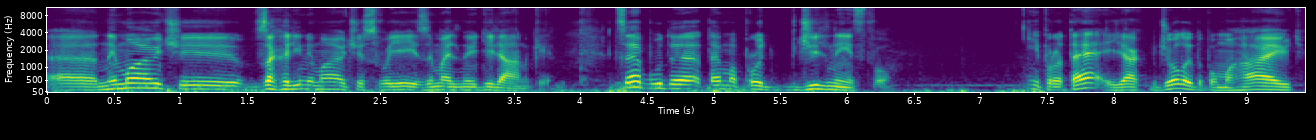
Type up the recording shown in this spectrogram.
е, не маючи, взагалі не маючи своєї земельної ділянки. Це буде тема про бджільництво. І про те, як бджоли допомагають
